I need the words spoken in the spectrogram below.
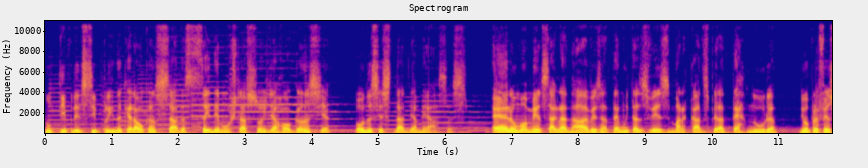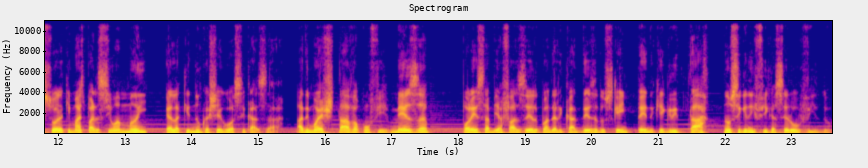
um tipo de disciplina que era alcançada sem demonstrações de arrogância ou necessidade de ameaças. Eram momentos agradáveis, até muitas vezes marcados pela ternura de uma professora que mais parecia uma mãe, ela que nunca chegou a se casar. Admoestava com firmeza, porém sabia fazê-lo com a delicadeza dos que entendem que gritar não significa ser ouvido.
